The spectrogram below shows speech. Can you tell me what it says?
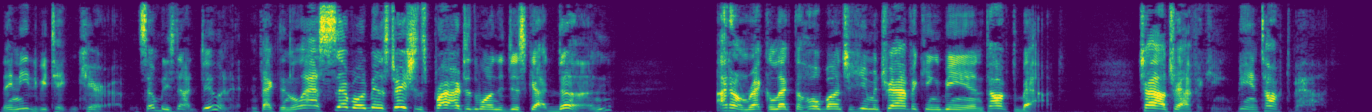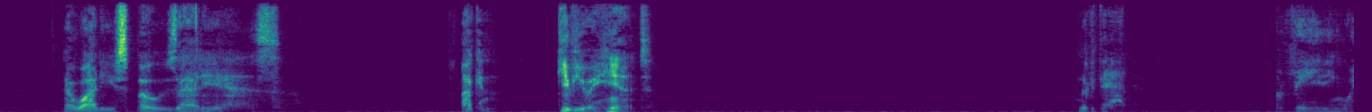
They need to be taken care of. And somebody's not doing it. In fact, in the last several administrations prior to the one that just got done, I don't recollect a whole bunch of human trafficking being talked about, child trafficking being talked about. Now, why do you suppose that is? I can give you a hint. Look at that. I'm fading away.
